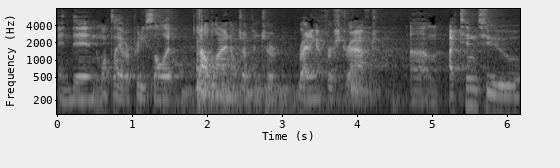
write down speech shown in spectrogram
and then once i have a pretty solid outline i'll jump into writing a first draft um, I tend to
